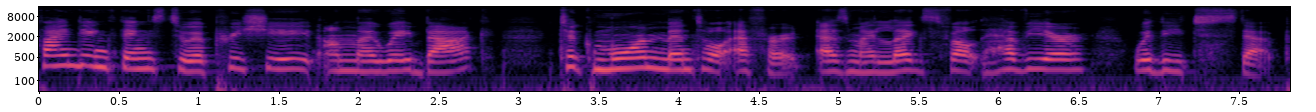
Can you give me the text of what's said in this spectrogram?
Finding things to appreciate on my way back took more mental effort as my legs felt heavier with each step.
